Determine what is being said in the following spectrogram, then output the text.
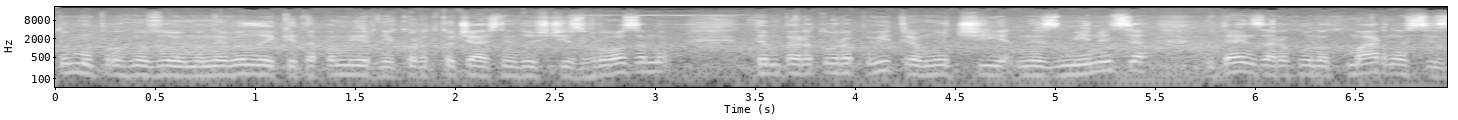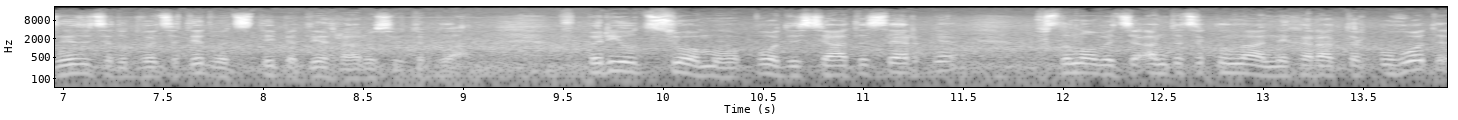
Тому прогнозуємо невеликі та помірні короткочасні дощі з грозами. Температура повітря вночі не зміниться. В день за рахунок хмарності знизиться до 20-25 градусів тепла. В період 7 по 10 серпня встановиться антициклональний характер погоди,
